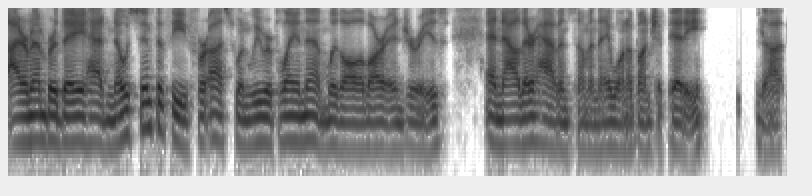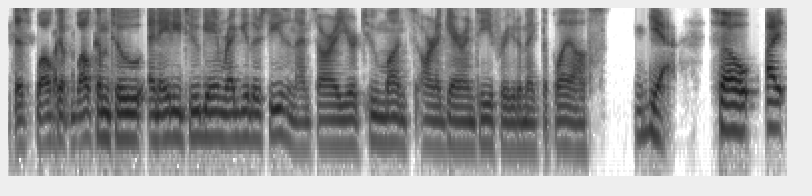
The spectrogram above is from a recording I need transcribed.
I remember they had no sympathy for us when we were playing them with all of our injuries, and now they're having some, and they want a bunch of pity. Uh, this welcome, welcome to an 82 game regular season. I'm sorry, your two months aren't a guarantee for you to make the playoffs. Yeah. So I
